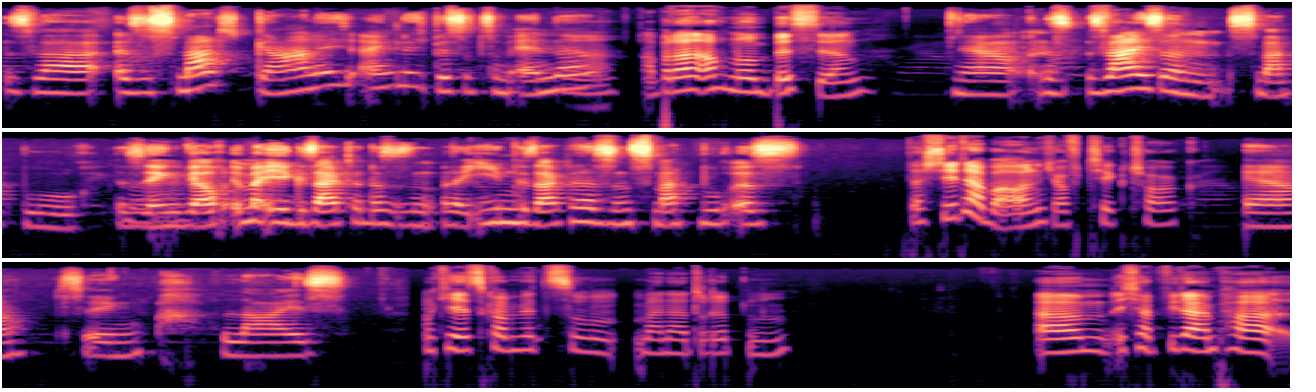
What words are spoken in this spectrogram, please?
es war, also smart gar nicht eigentlich, bis so zum Ende. Ja, aber dann auch nur ein bisschen. Ja, und es, es war nicht so ein Smart-Buch. Deswegen, wer auch immer ihr gesagt hat, dass es ein, oder ihm gesagt hat, dass es ein Smart-Buch ist. Das steht aber auch nicht auf TikTok. Ja, deswegen, ach, Lies. Okay, jetzt kommen wir zu meiner dritten. Ähm, ich habe wieder ein paar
